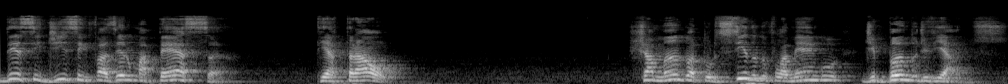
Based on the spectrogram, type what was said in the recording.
decidissem fazer uma peça teatral chamando a torcida do Flamengo de bando de viados,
